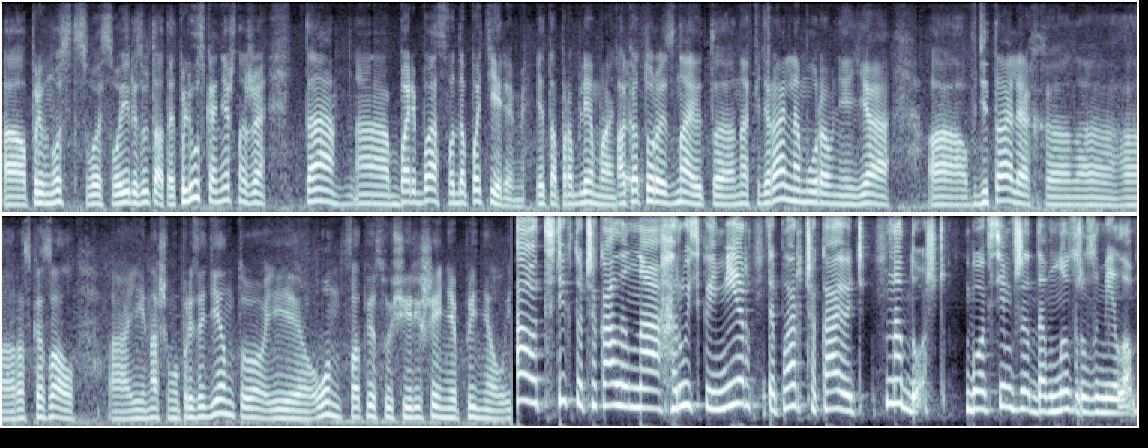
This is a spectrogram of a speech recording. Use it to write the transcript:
а, привносит свой- свои результаты. Плюс, конечно же, та а, борьба с водопотерями. Это проблема, о которой знают а, на федеральном уровне. Я а, в деталях а, а, рассказал а, и нашему президенту, и он соответствующие решения принял. А от ті, хто чекали на руський мір, тепер чекають на дощ. Бо всім вже давно зрозуміло,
